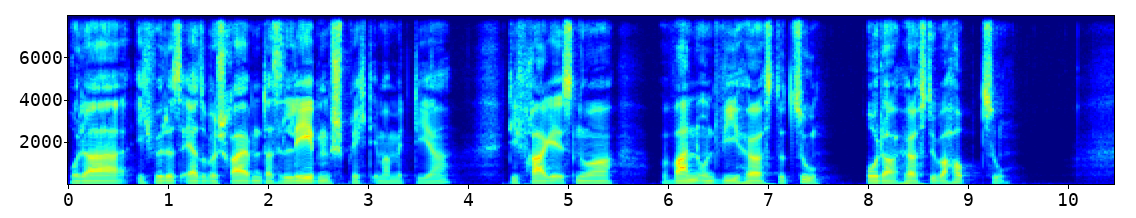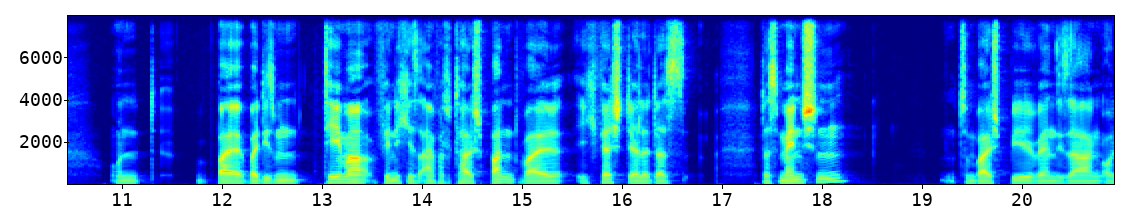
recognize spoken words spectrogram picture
Oder ich würde es eher so beschreiben, das Leben spricht immer mit dir. Die Frage ist nur, wann und wie hörst du zu? Oder hörst du überhaupt zu? Und bei, bei diesem Thema finde ich es einfach total spannend, weil ich feststelle, dass, dass Menschen, zum Beispiel, wenn sie sagen, oh,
